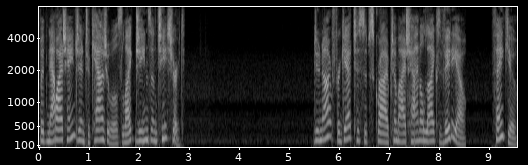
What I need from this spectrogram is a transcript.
but now I change into casuals like jeans and t-shirt. Do not forget to subscribe to my channel likes video. Thank you.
